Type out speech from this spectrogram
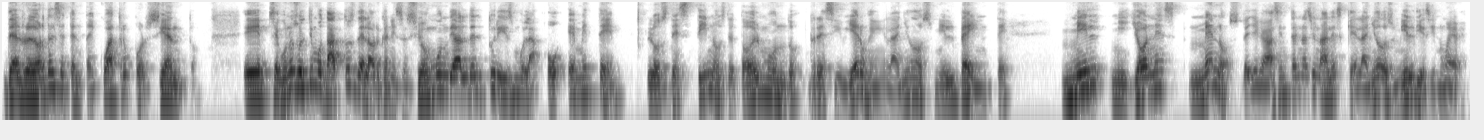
de alrededor del 74%. Eh, según los últimos datos de la Organización Mundial del Turismo, la OMT, los destinos de todo el mundo recibieron en el año 2020 mil millones menos de llegadas internacionales que el año 2019.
